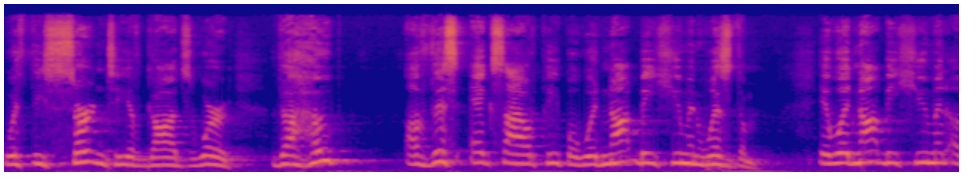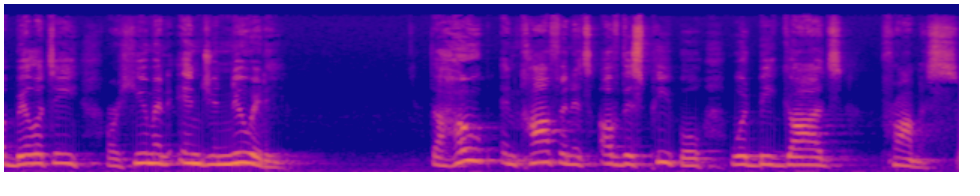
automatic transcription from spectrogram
with the certainty of God's word. The hope of this exiled people would not be human wisdom, it would not be human ability or human ingenuity. The hope and confidence of this people would be God's promise.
